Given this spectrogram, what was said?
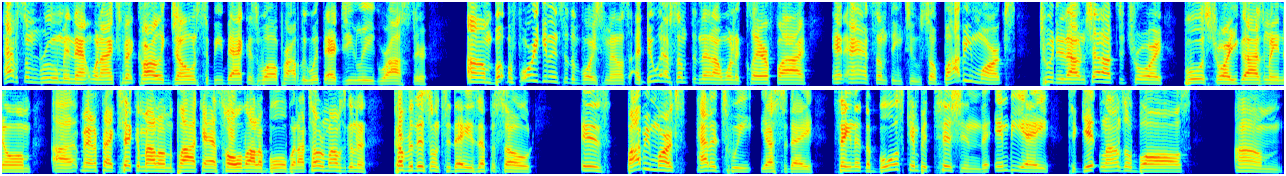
have some room in that one. I expect Carlik Jones to be back as well, probably with that G League roster. Um, but before we get into the voicemails, I do have something that I want to clarify and add something to. So Bobby Marks tweeted out, and shout out to Troy, Bulls Troy. You guys may know him. Uh, matter of fact, check him out on the podcast, Whole Lot of Bull. But I told him I was going to cover this on today's episode. Is Bobby Marks had a tweet yesterday saying that the Bulls can petition the NBA to get Lonzo Ball's um,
